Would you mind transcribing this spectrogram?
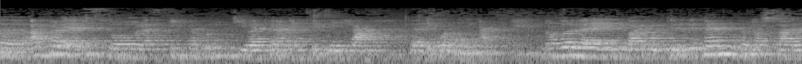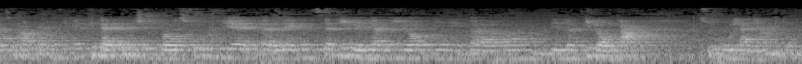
eh, attraverso la spinta produttiva e quella eh, economica. Non vorrei rubarvi ulteriore tempo per lasciare insomma, approfondimenti tecnici poi sulle eh, iniziative di avvio di, del pilota sull'amianto.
